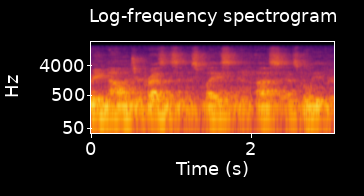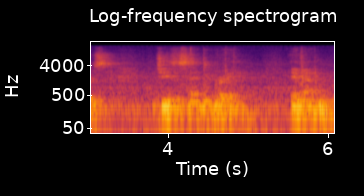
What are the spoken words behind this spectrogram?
we acknowledge your presence in this place and in us as believers. In Jesus' name we pray. Amen.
